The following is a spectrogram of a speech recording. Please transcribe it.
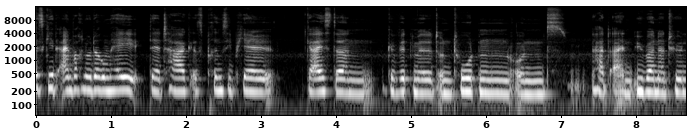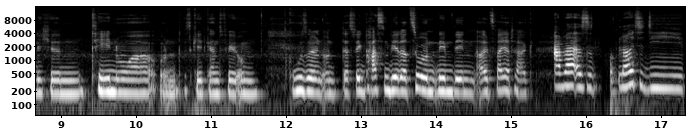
es geht einfach nur darum, hey, der Tag ist prinzipiell Geistern gewidmet und Toten und hat einen übernatürlichen Tenor und es geht ganz viel um Gruseln und deswegen passen wir dazu und nehmen den als Feiertag. Aber also Leute, die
